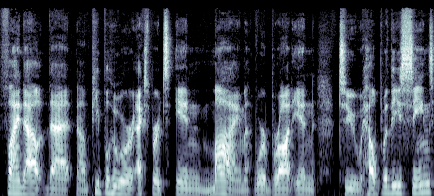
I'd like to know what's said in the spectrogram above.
find out that um, people who were experts in mime were brought in to help with these scenes,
